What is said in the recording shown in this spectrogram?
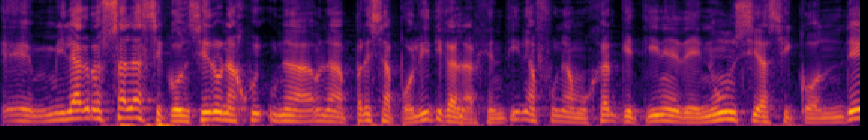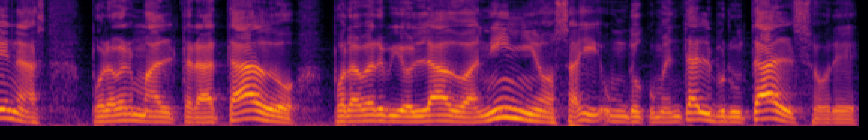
eh, Milagro Sala se considera una, presa política en la Argentina, fue una mujer que tiene denuncias y condenas por haber maltratado, por haber violado a niños. Hay un documental brutal sobre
